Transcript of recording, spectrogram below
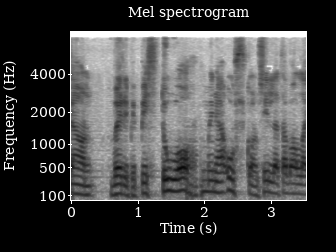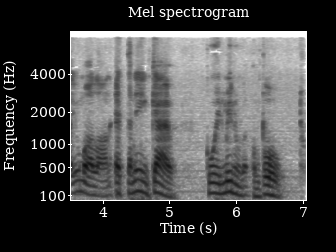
tämä on verbi pistuo, minä uskon sillä tavalla Jumalaan, että niin käy, kuin minulle on puhuttu.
